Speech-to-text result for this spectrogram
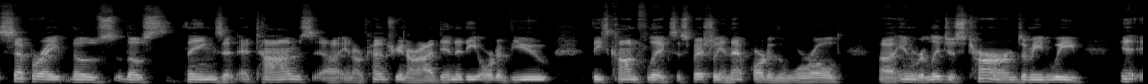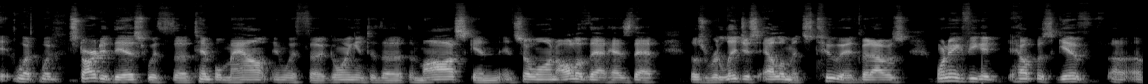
separate those those things at, at times uh, in our country and our identity, or to view these conflicts, especially in that part of the world, uh, in religious terms. I mean, we it, it, what what started this with the Temple Mount and with uh, going into the the mosque and and so on. All of that has that those religious elements to it. But I was wondering if you could help us give a,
